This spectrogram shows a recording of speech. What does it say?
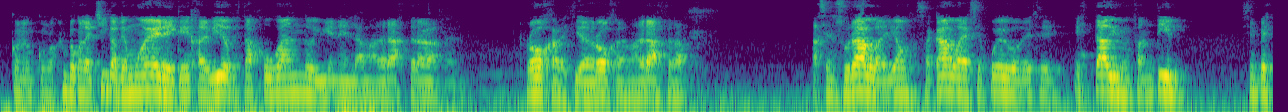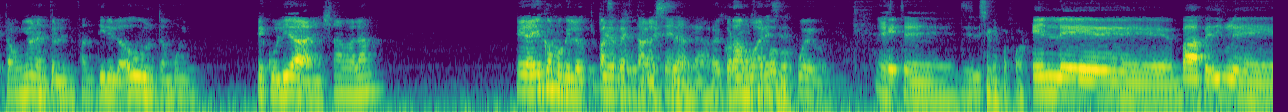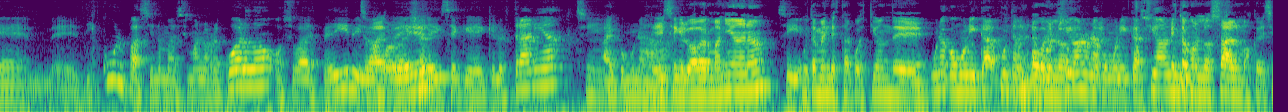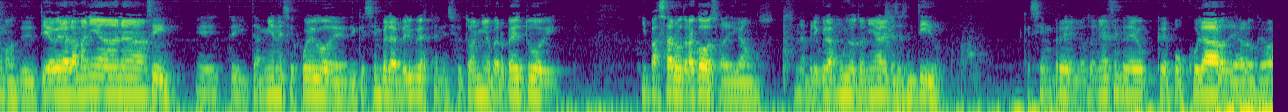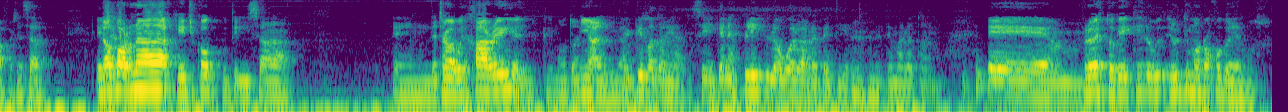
Con, con, por ejemplo, con la chica que muere y que deja el video que está jugando y viene la madrastra claro. roja, vestida de roja, la madrastra, a censurarla, digamos, a sacarla de ese juego, de ese estadio infantil. Siempre esta unión entre lo infantil y lo adulto, muy peculiar en Shyamalan. Era ahí como que lo quiere restablecer, la recordamos Jugar un ese poco. juego. Este, decime, por favor. Él eh, va a pedirle eh, disculpas, si no me, si mal no recuerdo, o se va a despedir y Se no va me a acuerdo de ella, le dice que, que lo extraña. Sí. Hay como una, Le dice que lo va a ver mañana. Sí. Justamente esta cuestión de. una comunicación, justamente Un una lo- una comunicación. Esto con los salmos que decimos, de te a ver a la mañana. Sí. Este, y también ese juego de, de que siempre la película está en ese otoño perpetuo y, y pasar otra cosa, digamos. Es una película muy otoñal en ese sentido. Que siempre, en el otoñal siempre hay algo crepuscular de algo que va a fallecer. Ella- No por nada Hitchcock utiliza en The Trouble with Harry el clima otoñal, digamos. El clima otoñal, sí, que en Split lo vuelve a repetir, el tema del otoño. Eh, Pero esto, ¿qué, qué es el último rojo que vemos?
